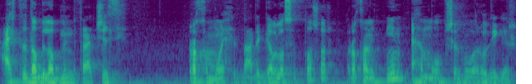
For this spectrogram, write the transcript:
عايز ت double up من دفاع تشيلسي. رقم واحد بعد الجولة 16 رقم اثنين أهم option هو روديجر.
